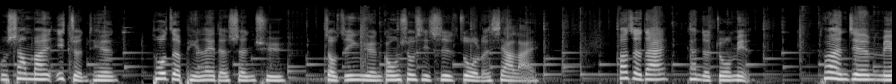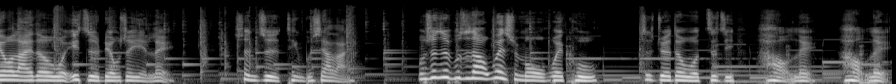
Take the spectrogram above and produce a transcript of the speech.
我上班一整天，拖着疲累的身躯走进员工休息室坐了下来，发着呆看着桌面。突然间，没有来的我一直流着眼泪，甚至停不下来。我甚至不知道为什么我会哭，只觉得我自己好累。好累。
